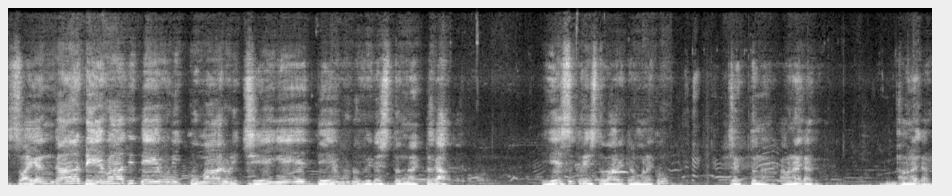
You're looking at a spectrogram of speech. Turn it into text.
స్వయంగా దేవాది దేవుని కుమారుడి చేయే దేవుడు విడుస్తున్నట్టుగా యేసుక్రీస్తు వారి ఇక్కడ మనకు చెప్తున్నారు. అవునా కాదు? అవునా కాదు?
